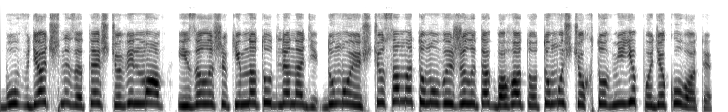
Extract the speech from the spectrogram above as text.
Був вдячний за те, що він мав, і залишив кімнату для наді. Думаю, що саме тому ви жили так багато, тому що хто вміє подякувати.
